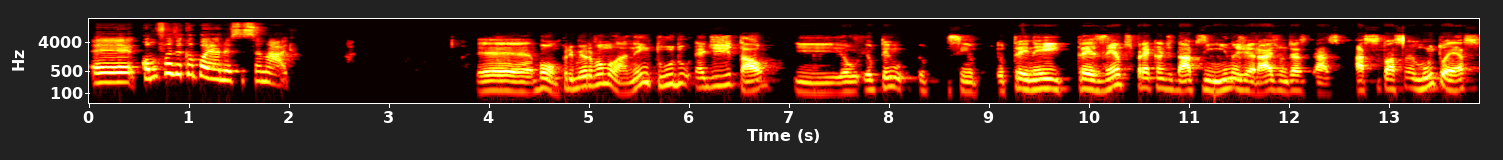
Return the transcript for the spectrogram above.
é, como fazer campanha nesse cenário? É, bom, primeiro vamos lá. Nem tudo é digital e eu, eu tenho, eu, assim, eu, eu treinei 300 pré-candidatos em Minas Gerais, onde a, a, a situação é muito essa,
